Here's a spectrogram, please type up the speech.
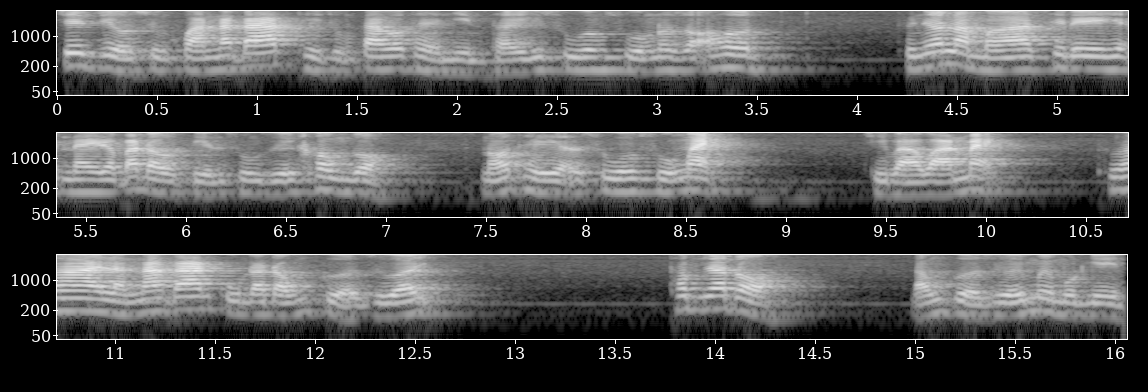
trên chiều chứng khoán Nasdaq thì chúng ta có thể nhìn thấy cái xu hướng xuống nó rõ hơn. Thứ nhất là MACD hiện nay đã bắt đầu tiến xuống dưới không rồi. Nó thể hiện xu hướng xuống mạnh, chỉ báo bán mạnh. Thứ hai là Nasdaq cũng đã đóng cửa dưới, thấp nhất rồi, đóng cửa dưới 11.000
